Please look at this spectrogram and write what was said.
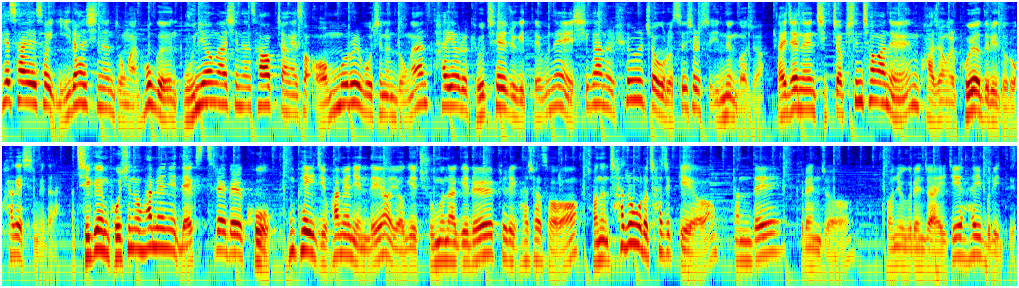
회사에서 일하시는 동안 혹은 운영하시는 사업장에서 업무를 보시는 동안 타이어를 교체해 주기 때문에 시간을 효율적으로 쓰실 수 있는 거죠. 자, 이제는 직접 신청하는 과정을 보여드리도록 하겠습니다. 지금 보시는 화면이 Next Level GO 홈페이지 화면 인데요. 여기에 주문하기를 클릭하셔서 저는 차종으로 찾을게요. 현대 그랜저 더 뉴 그랜저 IG 하이브리드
